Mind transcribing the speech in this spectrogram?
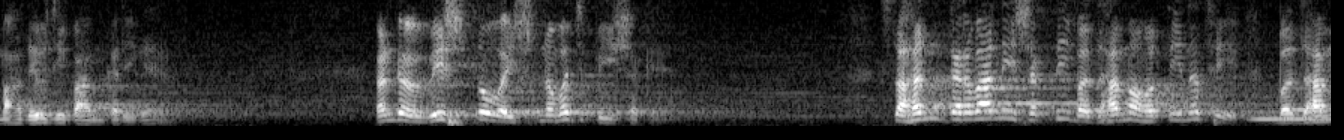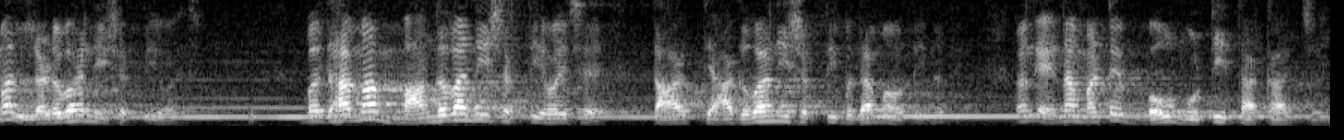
મહાદેવજી પાન કરી ગયા. કારણ કે વિષ તો વૈષ્ણવ જ પી શકે. સહન કરવાની શક્તિ બધામાં હોતી નથી. બધામાં લડવાની શક્તિ હોય છે. બધામાં માંગવાની શક્તિ હોય છે. ત્યાગવાની શક્તિ બધામાં હોતી નથી. કારણ કે એના માટે બહુ મોટી તાકાત જોઈએ.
